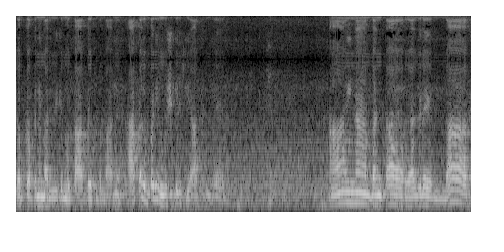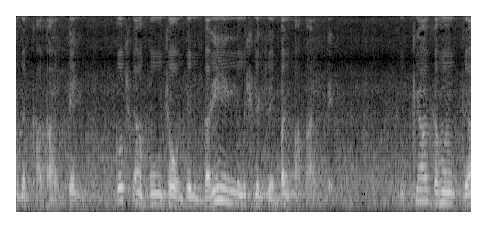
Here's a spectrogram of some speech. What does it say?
سب کو اپنی مرضی کے مطابق بنانے۔ عقل بڑی مشکل سی آتی ہے۔ آئینہ بنتا ہے، رگڑے لاکھ جب کھاتا ہے دل۔ کچھ نہ پوچھو، دل بڑی مشکل سے بن پاتا ہے دل۔ کیا کہوں، کیا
